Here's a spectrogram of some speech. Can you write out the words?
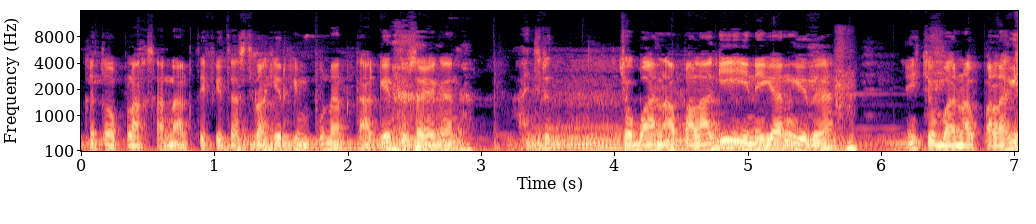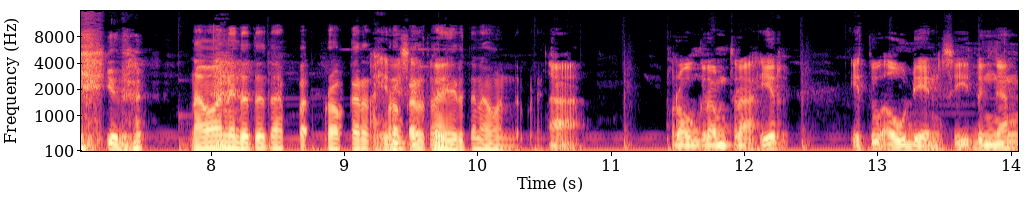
ketua pelaksana aktivitas terakhir himpunan kaget tuh saya kan anjir cobaan apa lagi ini kan gitu kan ini cobaan apa lagi gitu Nawan itu tetap proker Akhirnya proker saya terakhir itu nawan nah program terakhir itu audiensi dengan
